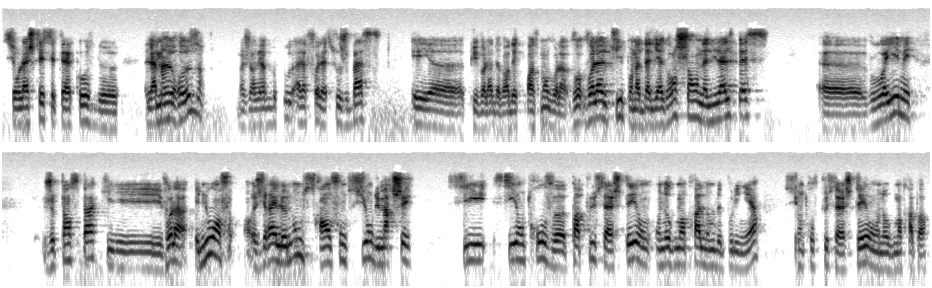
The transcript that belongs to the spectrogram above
Si on l'a acheté, c'était à cause de la main heureuse. Moi, je regarde beaucoup à la fois la souche basse et euh, puis voilà d'avoir des croisements. Voilà, voilà le type. On a Dalia Grandchamp, on a Lila Alpes. Euh, vous voyez, mais je pense pas qu'il voilà. Et nous, je dirais, le nombre sera en fonction du marché. Si, si on trouve pas plus à acheter, on, on, augmentera le nombre de poulinières. Si on trouve plus à acheter, on n'augmentera pas.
